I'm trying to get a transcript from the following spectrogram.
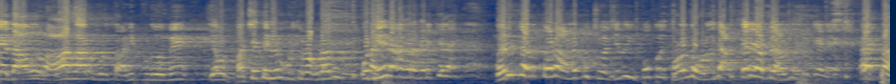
ஏதாவது ஒரு ஆகாரம் கொடுத்து அனுப்பிடுவோமே ஏன் ஒரு பச்சை தண்ணீர் கொடுத்து விடக்கூடாது ஒரு நீர் ஆகாரம் கிடைக்கல. வெறுங்கரத்தோட அனுப்பிச்சு வச்சுட்டு இப்ப போய் குழந்தை குழந்தை அக்கறையா போய் அழுதுட்டு அப்பா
